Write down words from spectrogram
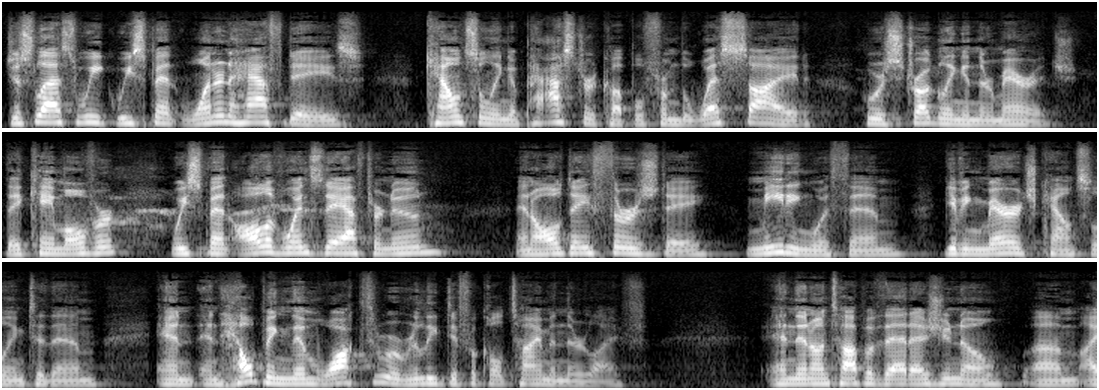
Just last week, we spent one and a half days counseling a pastor couple from the west side who are struggling in their marriage. They came over. We spent all of Wednesday afternoon and all day Thursday meeting with them, giving marriage counseling to them, and, and helping them walk through a really difficult time in their life. And then on top of that, as you know, um, I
